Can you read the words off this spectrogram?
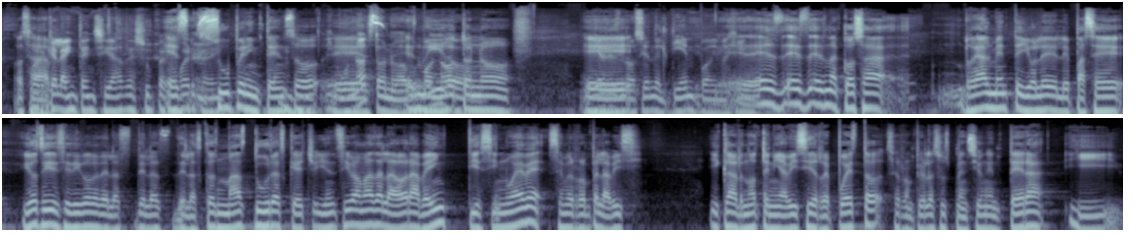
O sea, porque la intensidad es súper es fuerte. ahí. súper intenso. Es- monótono, Es, monótono. Pierdes eh, noción del tiempo, me imagino. es, es- es una cosa. Realmente yo le, le pasé. Yo sí, sí digo de las, de, las, de las cosas más duras que he hecho. Y encima más a la hora 20, 19 se me rompe la bici. Y claro, no tenía bici de repuesto. Se rompió la suspensión entera. Y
